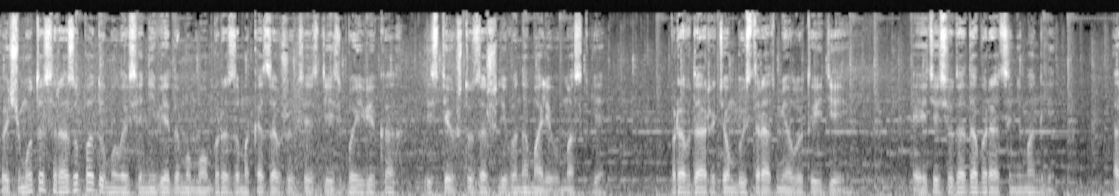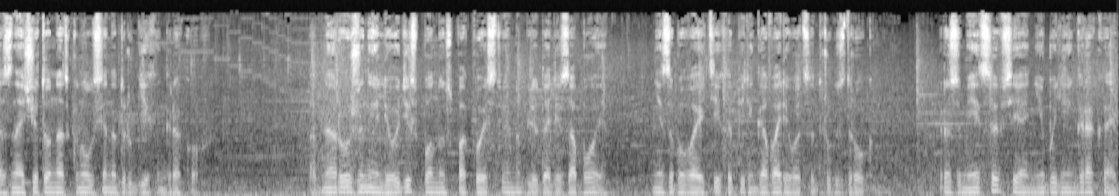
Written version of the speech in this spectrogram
Почему-то сразу подумалось о неведомом образом оказавшихся здесь боевиках из тех, что зашли в аномалию в Москве. Правда, Артём быстро отмел эту идею. Эти сюда добраться не могли. А значит, он наткнулся на других игроков. Обнаруженные люди с полным спокойствием наблюдали за боем, не забывая тихо переговариваться друг с другом. Разумеется, все они были игроками.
